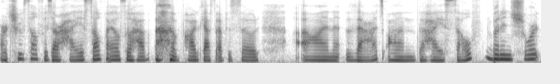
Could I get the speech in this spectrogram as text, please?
our true self is our highest self. I also have a podcast episode on that, on the highest self. But in short,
